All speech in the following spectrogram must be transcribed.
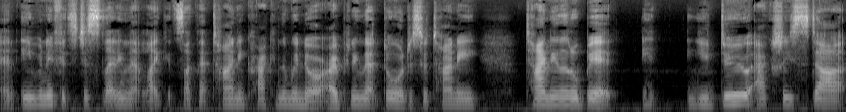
And even if it's just letting that, like, it's like that tiny crack in the window or opening that door just a tiny, tiny little bit, it, you do actually start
